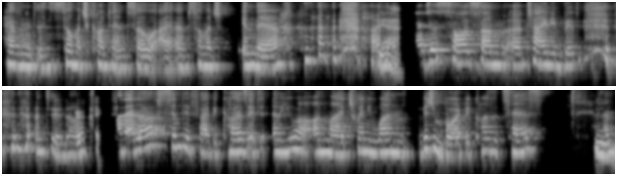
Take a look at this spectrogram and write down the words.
haven't uh, so much content, so I, I'm so much in there. I, Yeah. I just saw some uh, tiny bit until now. Perfect. But I love Simplify because it uh, you are on my 21 vision board because it says Mm, and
